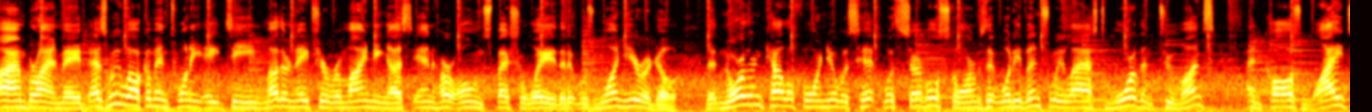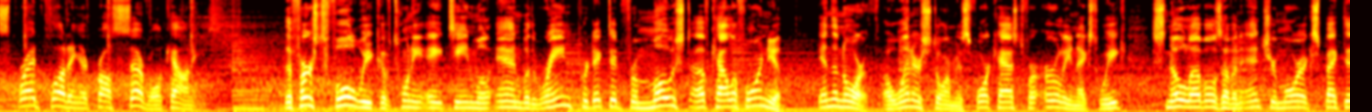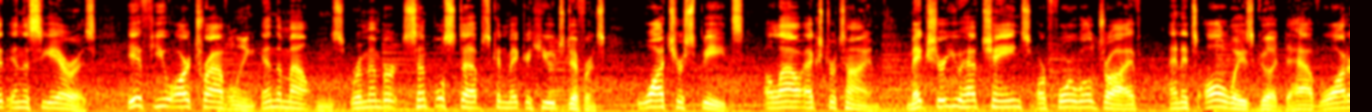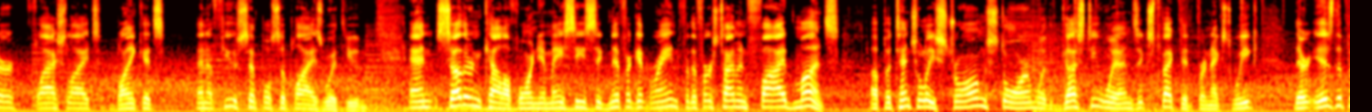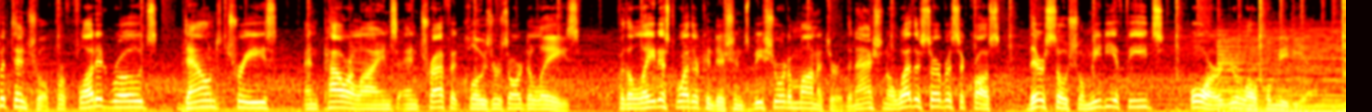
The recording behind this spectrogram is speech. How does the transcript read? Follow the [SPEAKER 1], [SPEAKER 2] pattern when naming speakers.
[SPEAKER 1] Hi, I'm Brian Maid. As we welcome in 2018, Mother Nature reminding us in her own special way that it was one year ago that Northern California was hit with several storms that would eventually last more than two months and cause widespread flooding across several counties. The first full week of 2018 will end with rain predicted for most of California. In the north, a winter storm is forecast for early next week. Snow levels of an inch or more expected in the Sierras. If you are traveling in the mountains, remember simple steps can make a huge difference. Watch your speeds, allow extra time, make sure you have chains or four wheel drive, and it's always good to have water, flashlights, blankets, and a few simple supplies with you. And Southern California may see significant rain for the first time in five months. A potentially strong storm with gusty winds expected for next week. There is the potential for flooded roads, downed trees, and power lines, and traffic closures or delays. For the latest weather conditions, be sure to monitor the National Weather Service across their social media feeds or your local media.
